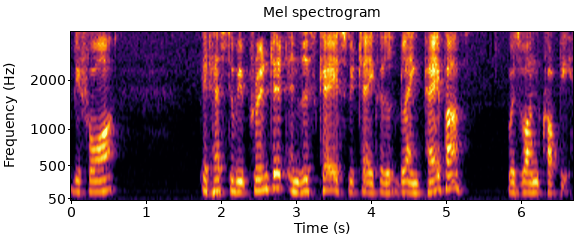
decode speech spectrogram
before. It has to be printed. In this case, we take the blank paper with one copy.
